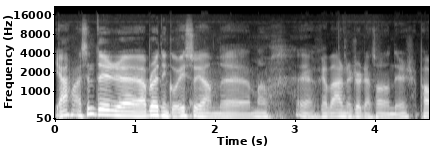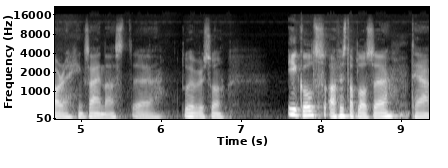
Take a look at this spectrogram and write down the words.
Ja, jeg synes det er uh, brøyting og iso igjen, man uh, kan være nærmere den sånn der, Power Ranking senest. Uh, då har vi så Eagles av första plåse till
